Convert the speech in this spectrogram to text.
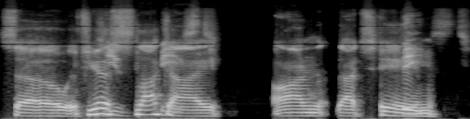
so if you're he's the slot beast. guy on that team, beast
